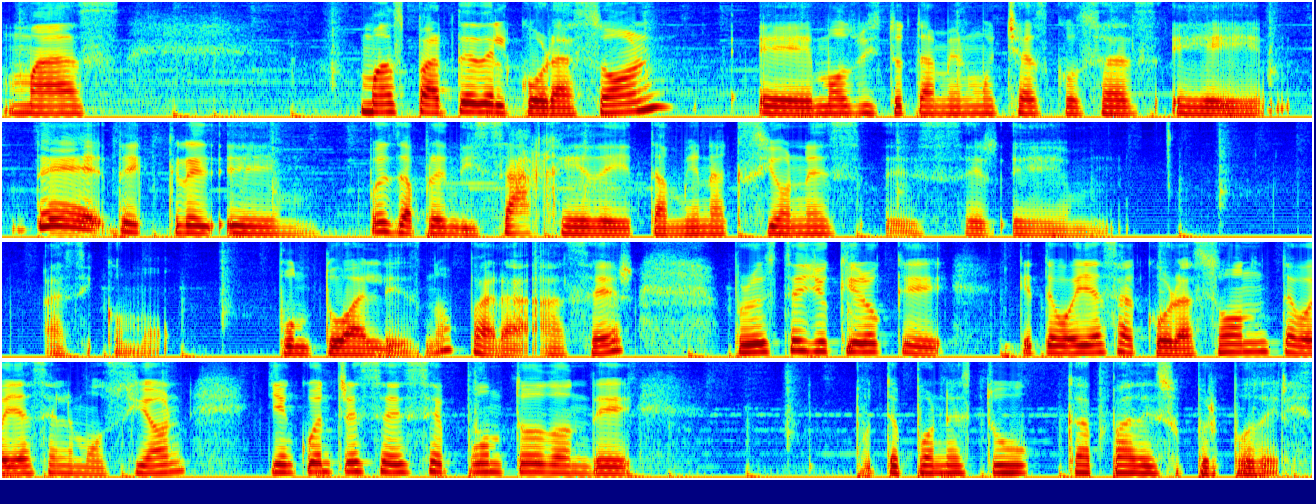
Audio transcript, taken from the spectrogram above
más, más parte del corazón. Eh, hemos visto también muchas cosas eh, de, de pues de aprendizaje, de también acciones así como puntuales, ¿no? Para hacer. Pero este yo quiero que, que te vayas al corazón, te vayas a la emoción y encuentres ese punto donde te pones tu capa de superpoderes.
